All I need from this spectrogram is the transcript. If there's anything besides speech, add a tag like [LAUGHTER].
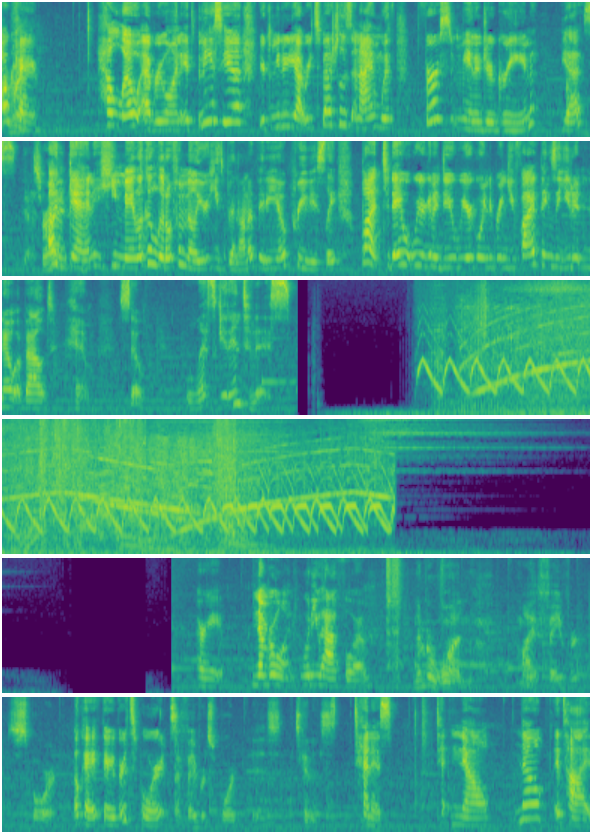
Okay. Hello, everyone. It's Benicia, your community outreach specialist, and I am with First Manager Green. Oh, yes. That's right. Again, he may look a little familiar. He's been on a video previously. But today, what we're going to do, we are going to bring you five things that you didn't know about him. So let's get into this. Right. Number one, what do you have for him? Number one, my favorite sport. Okay, favorite sport. My favorite sport is tennis. tennis. Te- no, no, it's hot.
